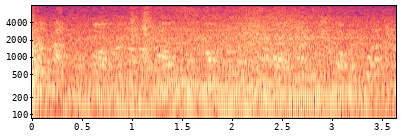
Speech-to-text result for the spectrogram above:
ข้าวผัดหมูกรอบแล้วก็กะเพราหมูกรอบแล้วก็หมูกรอบผัดที่กรอบไปด้วยนะ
